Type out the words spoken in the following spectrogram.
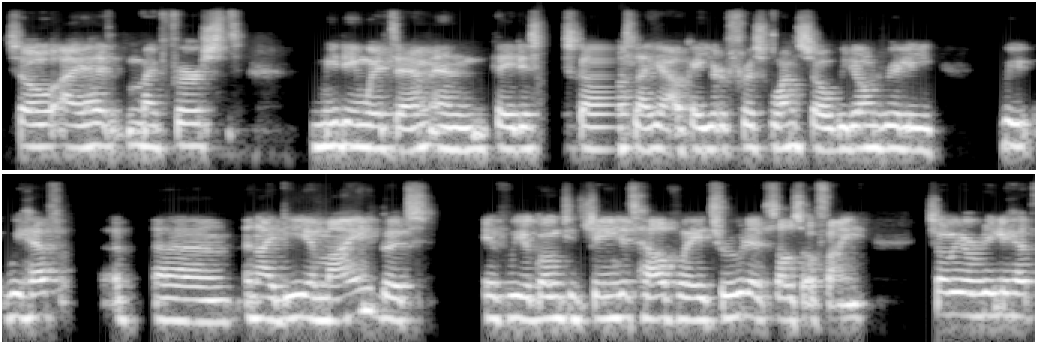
So I had my first meeting with them, and they discussed like, yeah, okay, you're the first one, so we don't really we we have a, uh, an idea in mind, but if we are going to change it halfway through, that's also fine. So we really had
